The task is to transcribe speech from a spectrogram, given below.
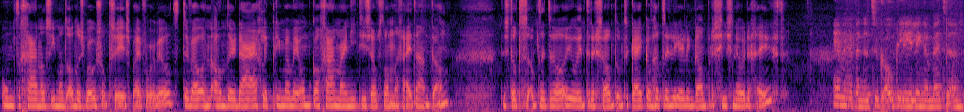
om te gaan als iemand anders boos op ze is, bijvoorbeeld. Terwijl een ander daar eigenlijk prima mee om kan gaan, maar niet die zelfstandigheid aan kan. Dus dat is altijd wel heel interessant om te kijken wat een leerling dan precies nodig heeft. En we hebben natuurlijk ook leerlingen met een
